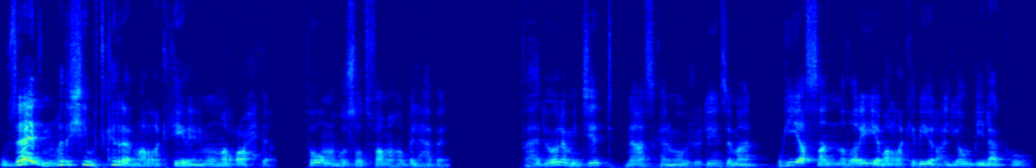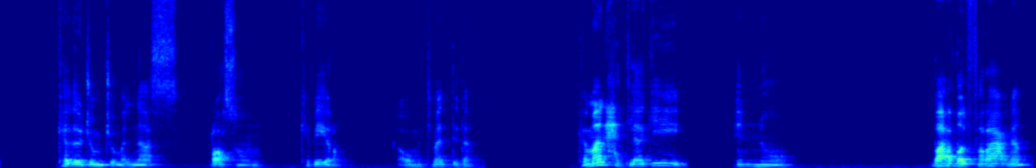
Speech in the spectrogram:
وزائد إنه هذا الشيء متكرر مرة كثير يعني مو مرة واحدة. فهو ما هو صدفة ما هو بالهبل. فهدول من جد ناس كانوا موجودين زمان وهي أصلا نظرية مرة كبيرة. اليوم بيلاقوا كذا جمجمة الناس راسهم كبيرة أو متمددة. كمان حتلاقيه إنه بعض الفراعنة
